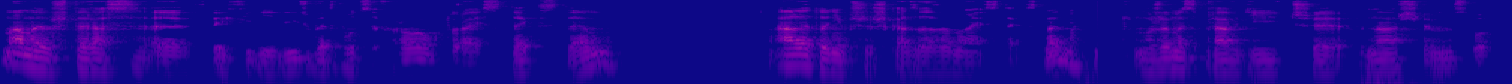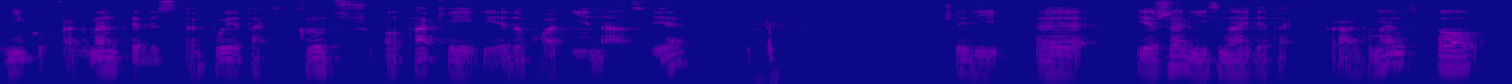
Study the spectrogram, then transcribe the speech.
Mamy już teraz e, w tej chwili liczbę dwucyfrową, która jest tekstem, ale to nie przeszkadza, że ona jest tekstem. Możemy sprawdzić, czy w naszym słowniku fragmenty występuje taki klucz o takiej dokładnie nazwie. Czyli e, jeżeli znajdę taki fragment, to,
